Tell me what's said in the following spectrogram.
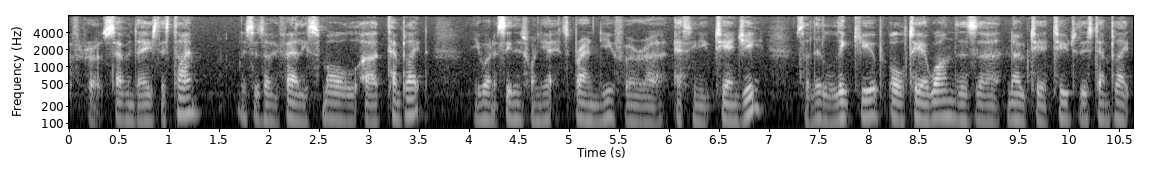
for 7 days this time. This is a fairly small uh, template. You won't have seen this one yet. It's brand new for uh, SE TNG. It's a little link cube, all tier 1. There's uh, no tier 2 to this template,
